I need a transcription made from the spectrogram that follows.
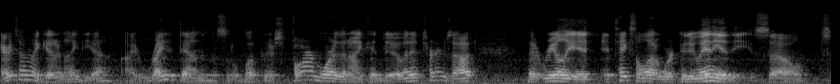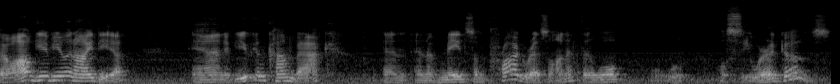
Every time I get an idea, I write it down in this little book. There's far more than I can do, and it turns out that really it, it takes a lot of work to do any of these. So, so I'll give you an idea, and if you can come back and, and have made some progress on it, then we'll, we'll, we'll see where it goes.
